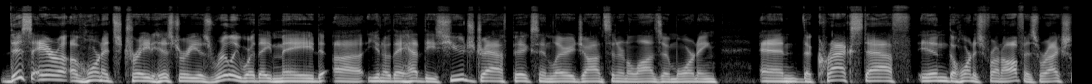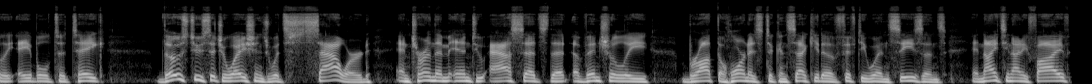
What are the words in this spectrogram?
This era of Hornets trade history is really where they made, uh, you know, they had these huge draft picks in Larry Johnson and Alonzo Mourning and the crack staff in the Hornets front office were actually able to take those two situations which soured and turn them into assets that eventually brought the Hornets to consecutive 50 win seasons. In 1995,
